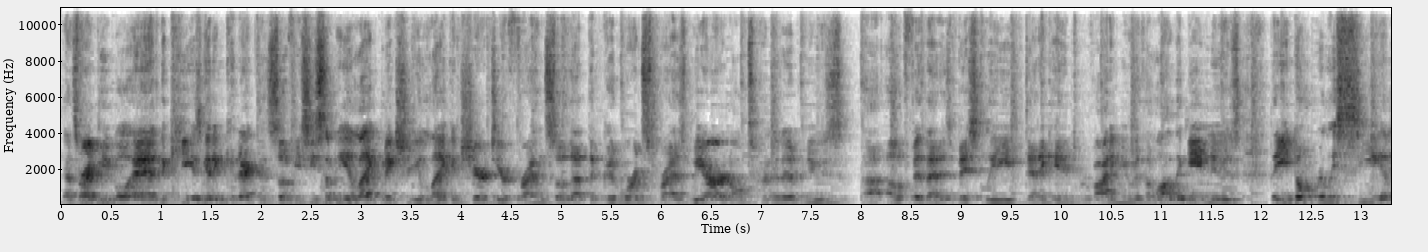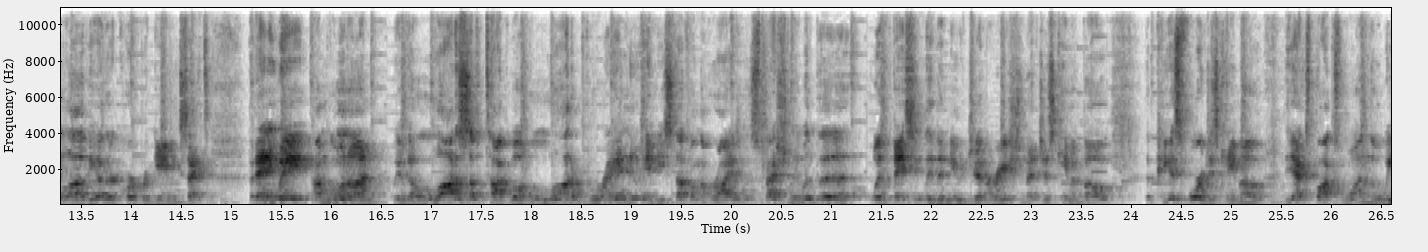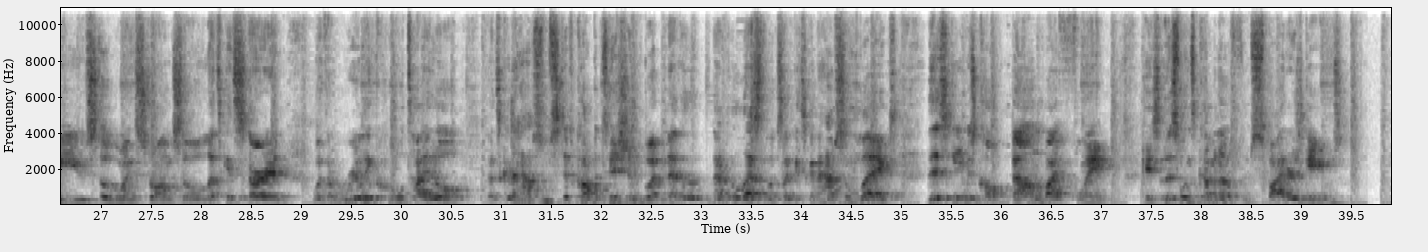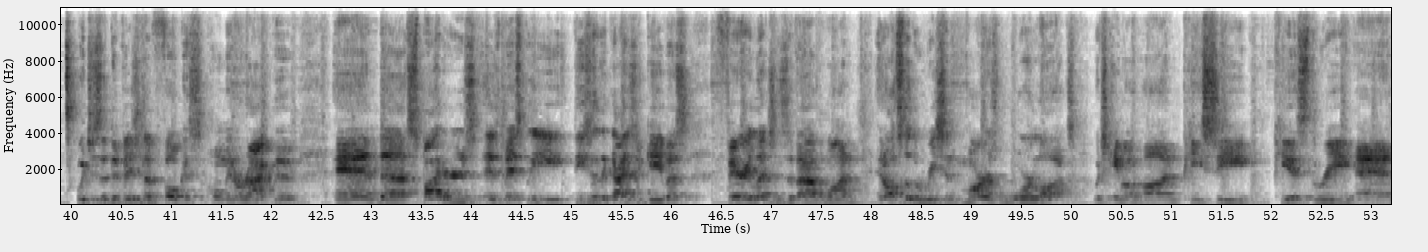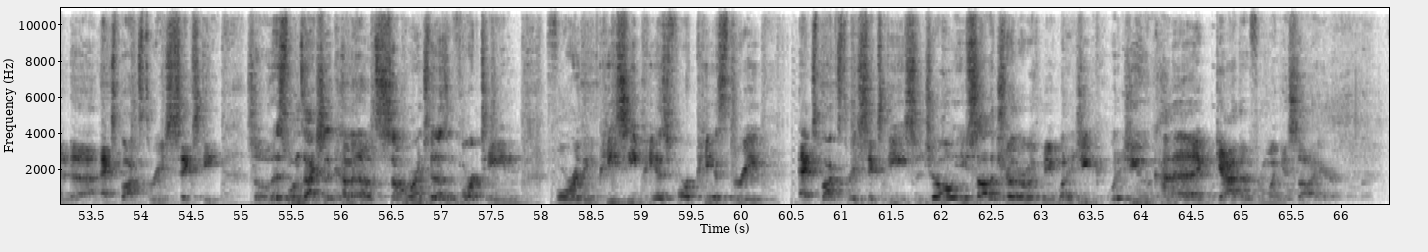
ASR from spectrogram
That's right, people, and the key is getting connected. So if you see something you like, make sure you like and share it to your friends so that the good word spreads. We are an alternative news uh, outfit that is basically dedicated to providing you with a lot of the game news that you don't really see in a lot of the other corporate gaming sites. But anyway, I'm going on. We've got a lot of stuff to talk about, a lot of brand new indie stuff on the horizon, especially with the with basically the new generation that just came about. The PS4 just came out, the Xbox One, the Wii U still going strong. So let's get started with a really cool title that's gonna have some stiff competition, but nevertheless looks like it's gonna have some legs. This game is called Bound by Flame. Okay, so this one's coming out from Spiders Games, which is a division of Focus Home Interactive. And uh, Spiders is basically, these are the guys who gave us Faery Legends of Avalon, and also the recent Mars Warlogs, which came out on PC, PS3, and uh, Xbox 360. So this one's actually coming out somewhere in 2014 for the PC, PS4, PS3, Xbox 360. So Joe, you saw the trailer with me. What did you What did you kind of gather from what you saw here?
